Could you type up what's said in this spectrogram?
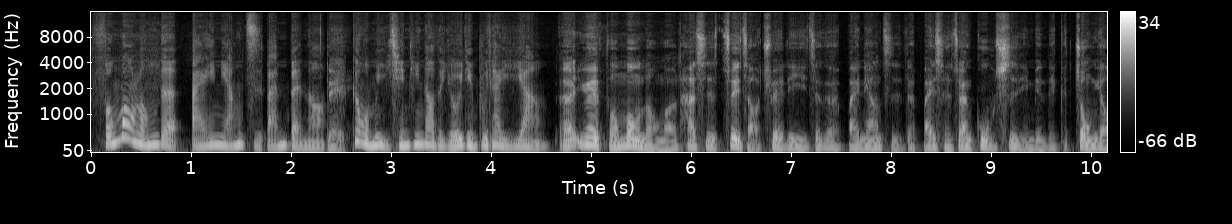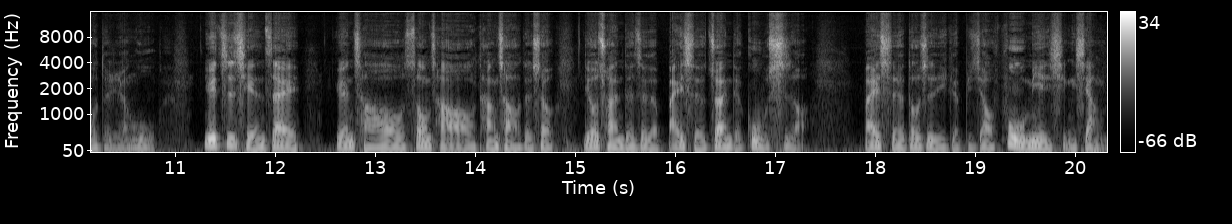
冯梦龙的白娘子版本哦。对，跟我们以前听到的有一点不太一样。呃，因为冯梦龙哦，他是最早确立这个白娘子的《白蛇传》故事里面的一个重要的人物。因为之前在元朝、宋朝、唐朝的时候流传的这个《白蛇传》的故事哦，白蛇都是一个比较负面形象的。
